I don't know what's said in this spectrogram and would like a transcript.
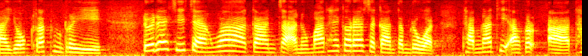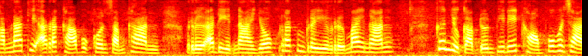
นายกรัฐมนตรี โดยได้ชี้แจงว่าการจะอนุมัติให้ข้าราชการตำรวจทำหน้าที่อารัอ่าทำหน้าที่อารักขาบุคคลสำคัญ หรืออดีตนายกรัฐมนตรีหรือไม่นั้น ขึ้นอยู่กับดุลพินิษของผู้บัญชา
